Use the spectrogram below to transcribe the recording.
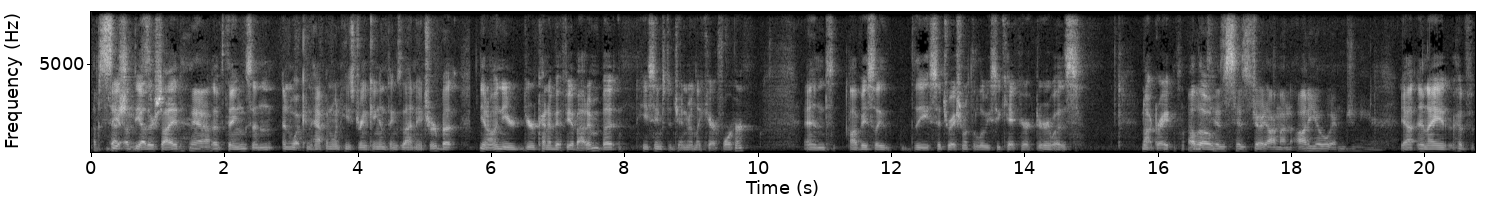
the, Obsession. the other side Yeah. of things and, and what can happen when he's drinking and things of that nature. But you know, and you're you're kind of iffy about him, but he seems to genuinely care for her. And obviously, the situation with the Louis C.K. character was not great. Although, his his joy. I'm an audio engineer. yeah, and I have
